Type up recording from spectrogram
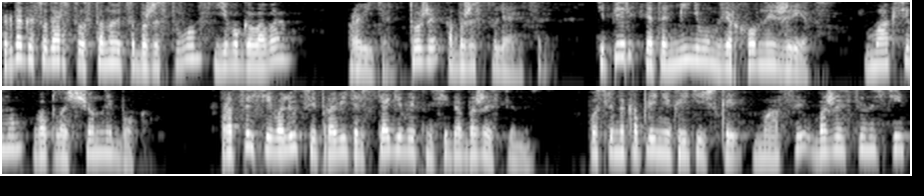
Когда государство становится божеством, его голова, правитель, тоже обожествляется. Теперь это минимум верховный жрец, максимум воплощенный бог. В процессе эволюции правитель стягивает на себя божественность. После накопления критической массы божественности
